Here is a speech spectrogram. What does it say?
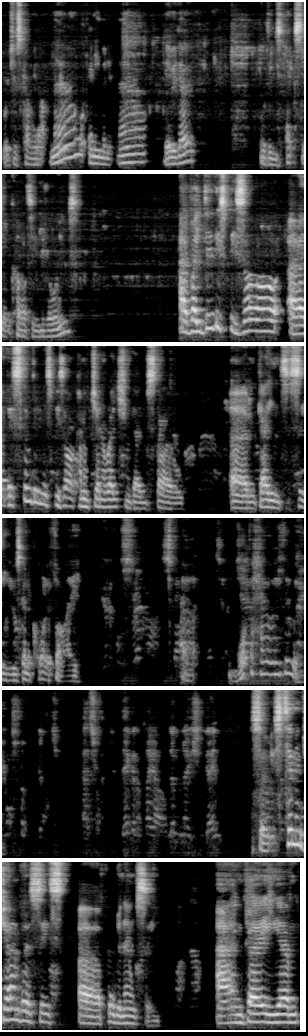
which is coming up now, any minute now. Here we go with these excellent cartoon drawings. Uh, they do this bizarre. Uh, they're still doing this bizarre kind of generation game style um, game to see who's going to qualify. Uh, what the hell are they doing? So it's Tim and Jan versus uh, Paul and Elsie, and they, um,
